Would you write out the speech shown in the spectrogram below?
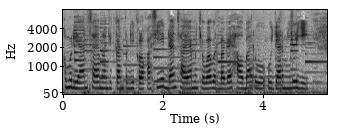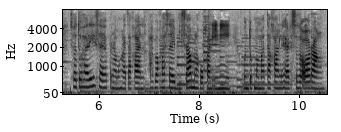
kemudian saya melanjutkan pergi ke lokasi dan saya mencoba berbagai hal baru, ujar Millie. Suatu hari saya pernah mengatakan, apakah saya bisa melakukan ini untuk mematahkan leher seseorang?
